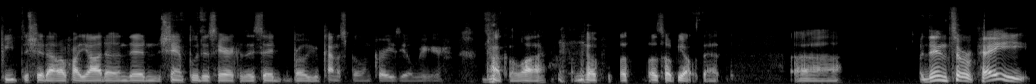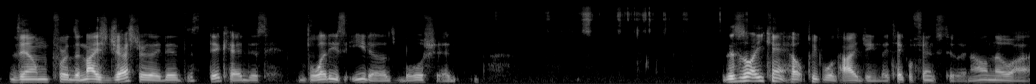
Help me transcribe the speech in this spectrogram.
beat the shit out of Hayata and then shampooed his hair because they said, "Bro, you're kind of spilling crazy over here." I'm not gonna lie. Help. Let's, let's help you out with that. Uh, then to repay them for the nice gesture they did, this dickhead just bloodies Eita. That's bullshit. This is why you can't help people with hygiene. They take offense to it. And I don't know why.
